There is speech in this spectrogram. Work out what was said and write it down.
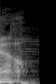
now.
